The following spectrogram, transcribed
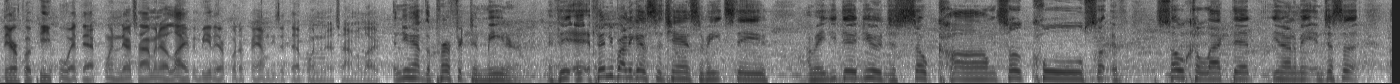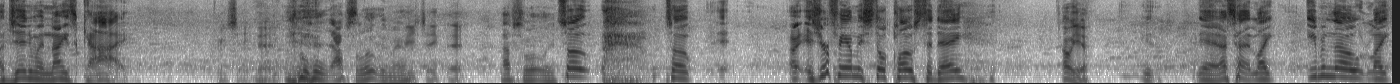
there for people at that point in their time in their life, and be there for the families at that point in their time of life. And you have the perfect demeanor. If he, if anybody gets the chance to meet Steve, I mean, you did. You're just so calm, so cool, so if, so collected. You know what I mean? And just a, a genuine nice guy. Appreciate that. Absolutely, man. Appreciate that. Absolutely. So, so uh, is your family still close today? Oh yeah. Yeah, that's how, like even though like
